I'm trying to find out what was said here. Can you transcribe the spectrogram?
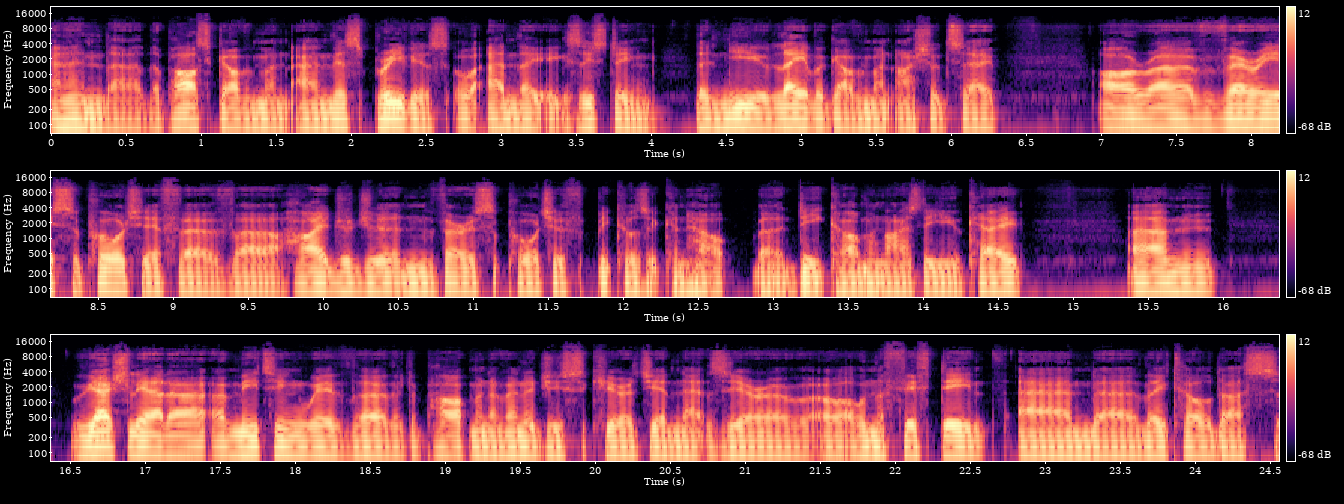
and uh, the past government and this previous or and the existing the new Labour government, I should say, are uh, very supportive of uh, hydrogen, very supportive because it can help uh, decarbonise the UK. Um, we actually had a, a meeting with uh, the Department of Energy Security and Net Zero uh, on the 15th, and they told us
